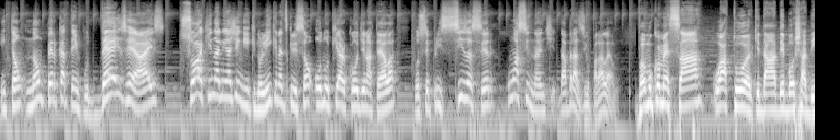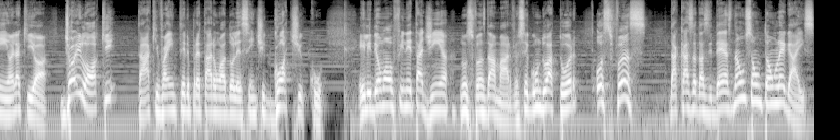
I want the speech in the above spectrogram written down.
Então não perca tempo, 10 reais só aqui na linha Geek, no link na descrição ou no QR Code na tela. Você precisa ser um assinante da Brasil Paralelo. Vamos começar o ator que dá uma debochadinha. Olha aqui, ó. Joey Locke, tá? Que vai interpretar um adolescente gótico. Ele deu uma alfinetadinha nos fãs da Marvel. Segundo o ator, os fãs da Casa das Ideias não são tão legais.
